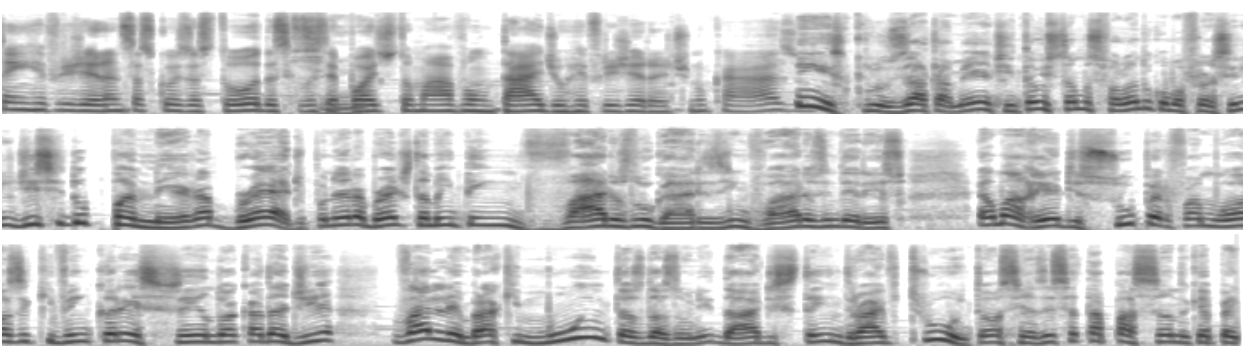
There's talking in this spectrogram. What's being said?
tem refrigerante, essas coisas todas que você Sim. pode tomar à vontade, o refrigerante no caso. Inclu- Exatamente. Então estamos falando, como a Francine disse, do Panera Bread. O Panera Bread também tem em vários lugares, em vários endereços. É uma rede super famosa que vem crescendo a cada dia. Vale lembrar que muitas das unidades têm drive-thru. Então, assim, às vezes você tá passando, quer pegar,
